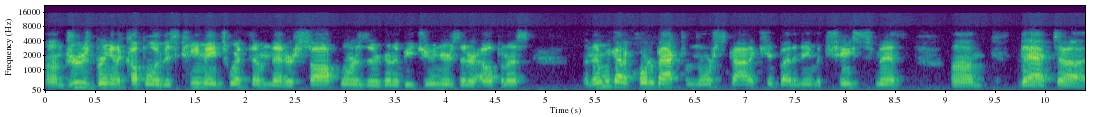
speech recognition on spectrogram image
Um, Drew's bringing a couple of his teammates with him that are sophomores. That are going to be juniors that are helping us. And then we got a quarterback from North Scott, a kid by the name of Chase Smith, um, that uh,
